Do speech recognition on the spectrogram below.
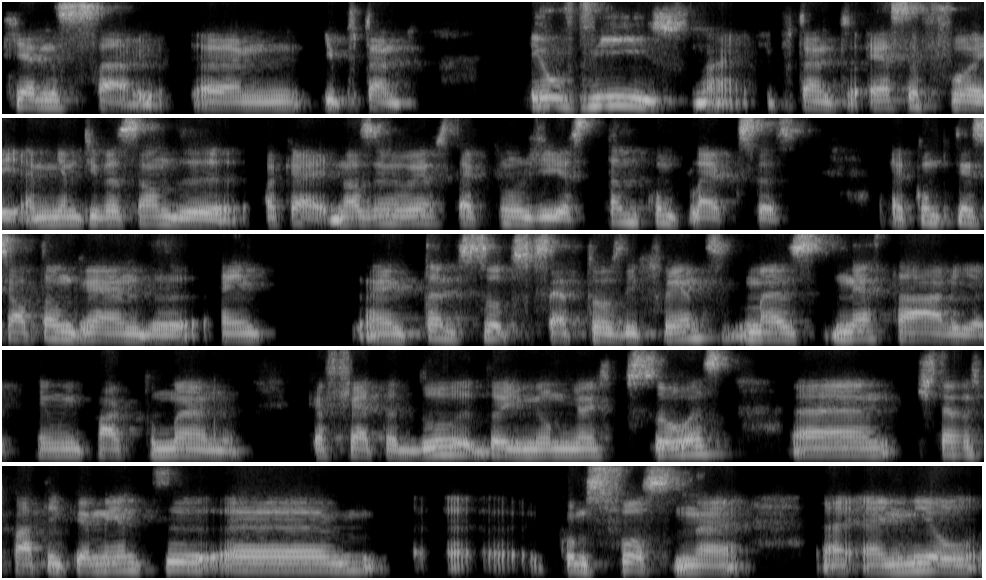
que é necessário. Um, e, portanto, eu vi isso, não é? E, portanto, essa foi a minha motivação de, ok, nós desenvolvemos tecnologias tão complexas, com potencial tão grande em, em tantos outros setores diferentes, mas nesta área que tem um impacto humano que afeta 2 mil milhões de pessoas, uh, estamos praticamente uh, uh, como se fosse na, em, mil,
